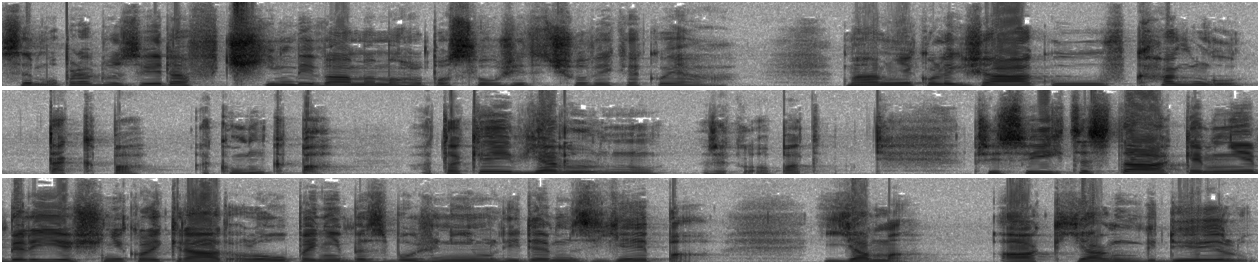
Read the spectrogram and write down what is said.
Jsem opravdu zvědav, čím by vám mohl posloužit člověk jako já. Mám několik žáků v Kangu, Takpa a Kongpa a také v Jarlunu, řekl opat. Při svých cestách ke mně byli již několikrát oloupeni bezbožným lidem z Jepa, Jama a Kyangdilu.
